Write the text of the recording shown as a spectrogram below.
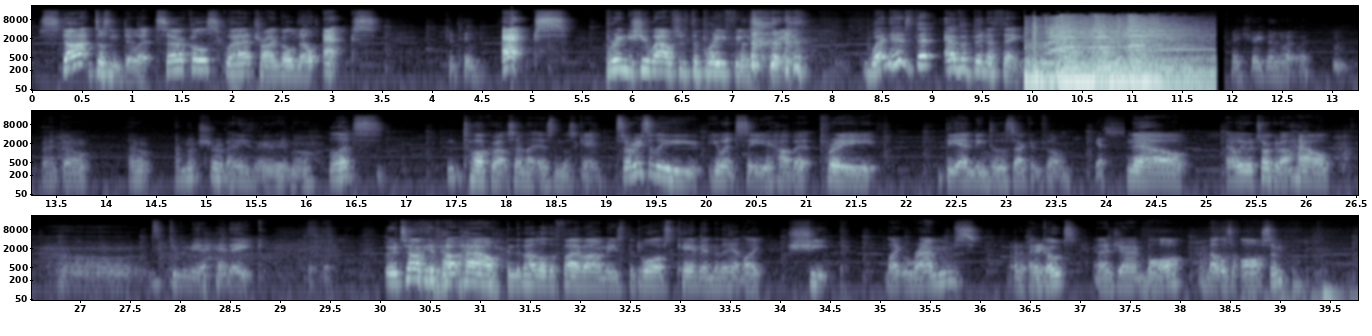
Start doesn't do it. Circle, square, triangle, no X. Continue. X brings you out of the briefing screen. when has that ever been a thing? Make sure you're going the right way. I don't. I don't. I'm not sure of anything anymore. Let's talk about something that is in this game. So recently, you went to see Hobbit 3, the ending to the second film. Yes. Now, and we were talking about how oh, it's giving me a headache. We were talking about how in the Battle of the Five Armies, the dwarves came in and they had like sheep, like rams And a and goats, and a giant boar, and that was awesome.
